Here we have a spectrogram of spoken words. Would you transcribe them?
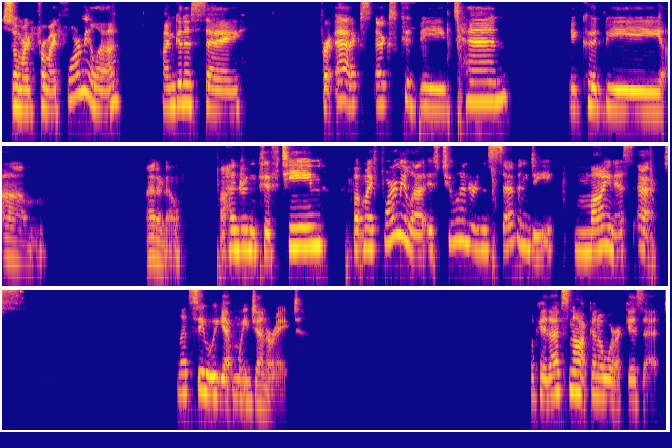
So my, for my formula, I'm going to say for X, X could be 10, it could be, um, I don't know, 115, but my formula is 270 minus X. Let's see what we get when we generate. Okay, that's not going to work, is it?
